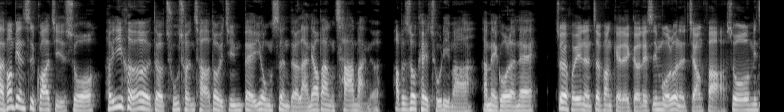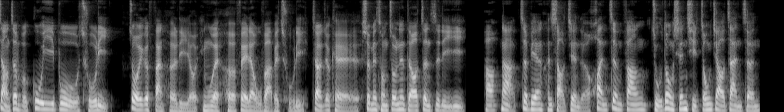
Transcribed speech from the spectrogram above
反方辩士瓜吉说，核一、核二的储存槽都已经被用剩的燃料棒插满了，他、啊、不是说可以处理吗？那、啊、美国人呢？作为回应人，正方给了一个类似阴谋论的讲法，说民进党政府故意不处理，作为一个反核理由，因为核废料无法被处理，这样就可以顺便从中间得到政治利益。好，那这边很少见的换正方主动掀起宗教战争，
